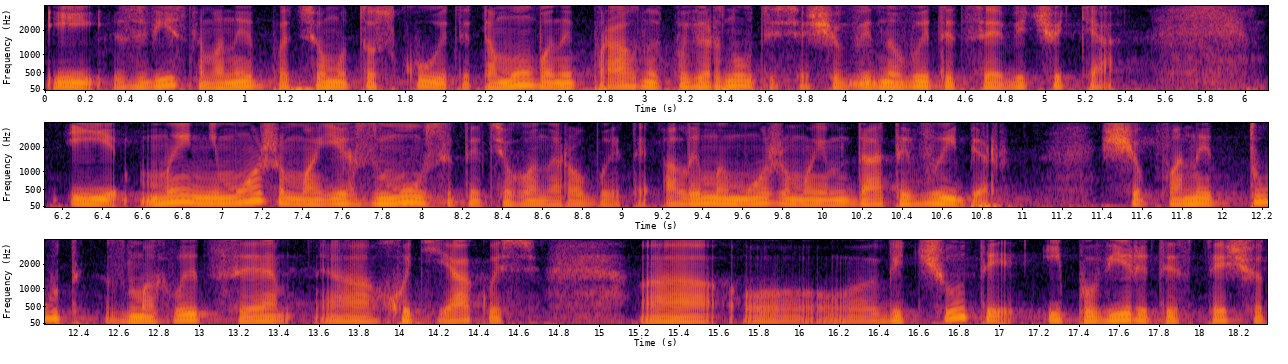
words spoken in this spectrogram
І, звісно, вони по цьому тоскують, і тому вони прагнуть повернутися, щоб відновити це відчуття. І ми не можемо їх змусити цього не робити, але ми можемо їм дати вибір, щоб вони тут змогли це хоч якось відчути і повірити в те, що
